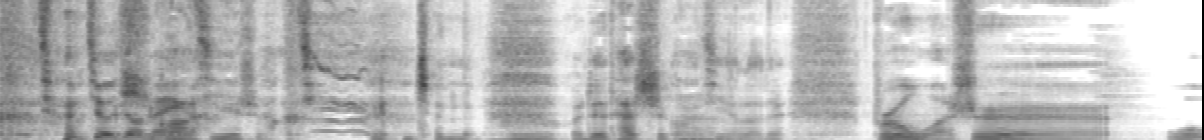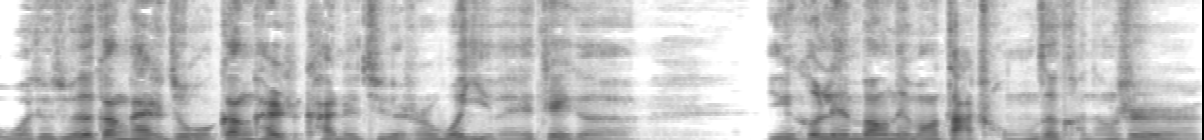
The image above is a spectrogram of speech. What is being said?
就就就那个。时光机，时光机，真的，我这太时光机了。对，不是，我是我我就觉得刚开始就我刚开始看这剧的时候，我以为这个银河联邦那帮大虫子可能是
